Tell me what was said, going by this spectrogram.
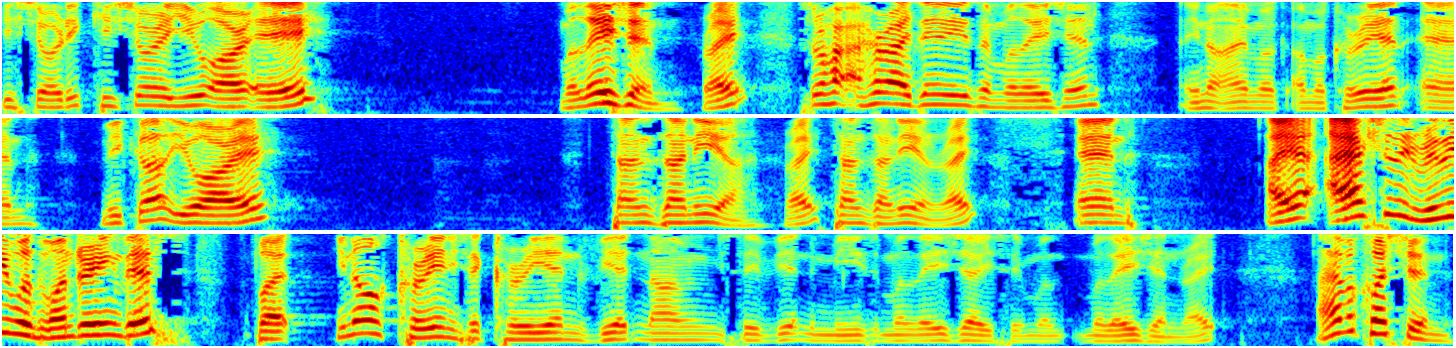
Kishori. Kishori, you are a Malaysian, right? So her, her identity is a Malaysian. You know, I'm a, I'm a Korean. And Mika, you are a Tanzania, right? Tanzanian, right? And I, I actually really was wondering this, but you know, Korean, you say Korean, Vietnam, you say Vietnamese, Malaysia, you say Malaysian, right? I have a question.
